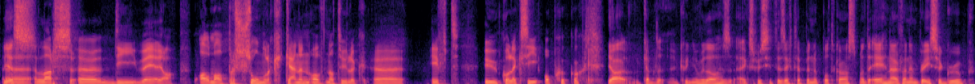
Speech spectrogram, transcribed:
Yes. Eh, Lars, eh, die wij ja, allemaal persoonlijk kennen, of natuurlijk, eh, heeft uw collectie opgekocht. Ja, ik, heb de, ik weet niet of ik dat expliciet gezegd heb in de podcast, maar de eigenaar van Embracer Group,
